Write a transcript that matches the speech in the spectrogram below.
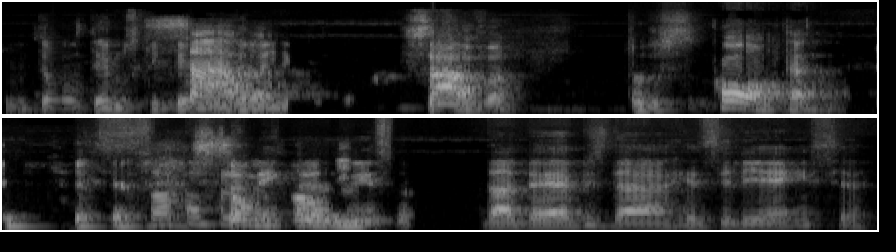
Então temos que ter Sava. muita. Sava. Todos... Conta. Só complementando isso da Debs da resiliência,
